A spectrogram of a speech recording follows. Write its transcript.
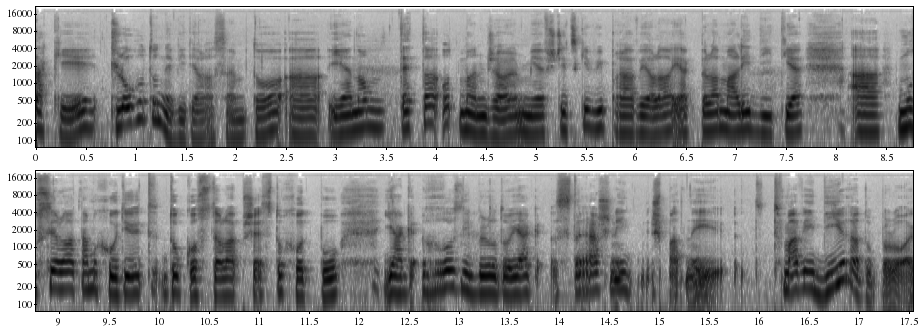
taky, dlouho to neviděla jsem to a jenom teta od manžel mě vždycky vyprávěla, jak byla malý dítě a musela tam chodit do kostela přes tu chodbu, jak hrozný bylo to, jak strašný, špatný, tmavý díra to bylo. A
